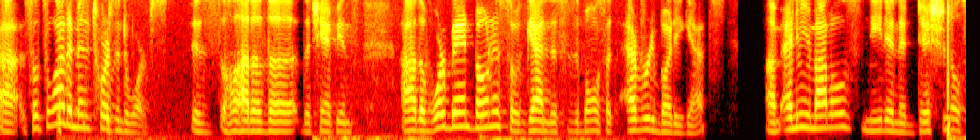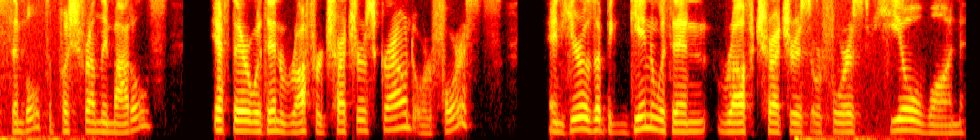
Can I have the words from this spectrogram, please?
uh, so it's a lot of Minotaurs and Dwarves. Is a lot of the the champions. Uh, the Warband bonus. So again, this is a bonus that everybody gets. Um, enemy models need an additional symbol to push friendly models if they're within rough or treacherous ground or forests and heroes that begin within rough, treacherous, or forest heal one,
